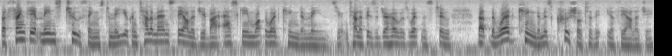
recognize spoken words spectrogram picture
But frankly, it means two things to me. You can tell a man's theology by asking him what the word kingdom means. You can tell if he's a Jehovah's Witness too. But the word kingdom is crucial to the, your theology.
